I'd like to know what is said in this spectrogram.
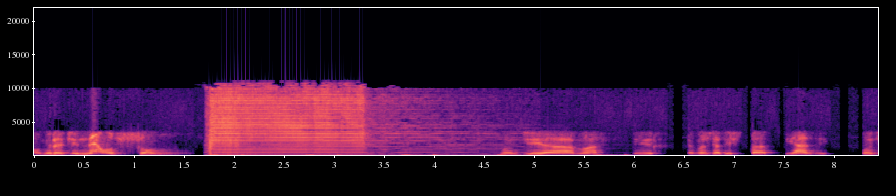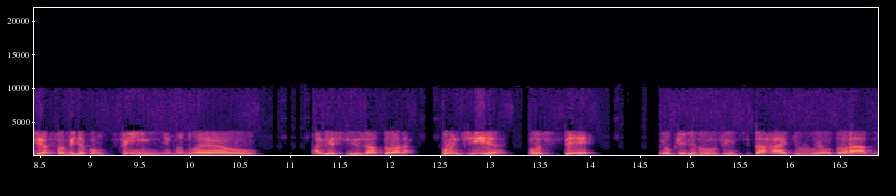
Almirante Nelson. Bom dia, Macir, evangelista Biasi. Bom dia, família Bonfim, Emanuel, Alice Isadora. Bom dia, você, meu querido ouvinte da Rádio Eldorado,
